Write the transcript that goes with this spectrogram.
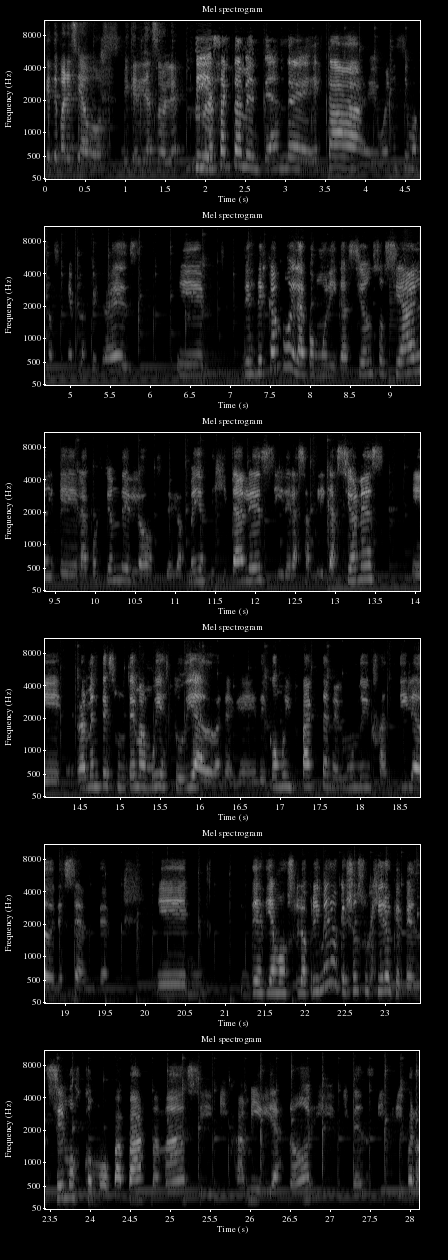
¿Qué te parece a vos, mi querida Sole? Sí, exactamente, André. Está eh, buenísimo estos ejemplos que traes. Eh, desde el campo de la comunicación social, eh, la cuestión de los, de los medios digitales y de las aplicaciones eh, realmente es un tema muy estudiado eh, de cómo impacta en el mundo infantil y adolescente. Eh, lo primero que yo sugiero que pensemos como papás, mamás y, familias, ¿no? Y, bueno,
